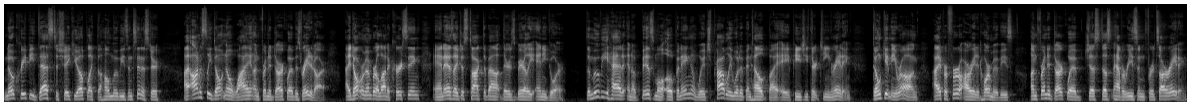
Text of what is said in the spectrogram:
No creepy deaths to shake you up like the home movies in Sinister. I honestly don't know why Unfriended Dark Web is rated R. I don't remember a lot of cursing, and as I just talked about, there's barely any gore. The movie had an abysmal opening, which probably would have been helped by a PG 13 rating. Don't get me wrong, I prefer R rated horror movies. Unfriended Dark Web just doesn't have a reason for its R rating.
